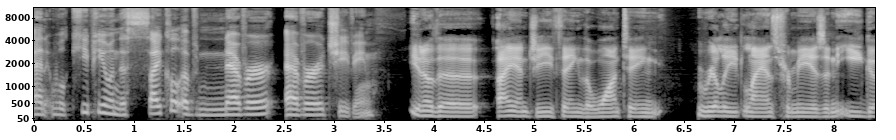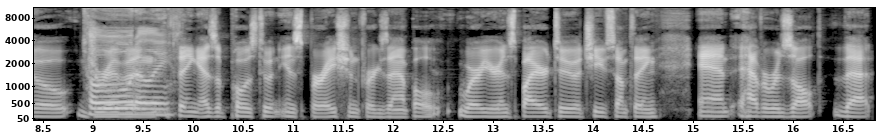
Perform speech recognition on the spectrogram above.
and it will keep you in this cycle of never, ever achieving. You know, the ing thing, the wanting really lands for me as an ego driven Totally. thing as opposed to an inspiration for example where you're inspired to achieve something and have a result that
